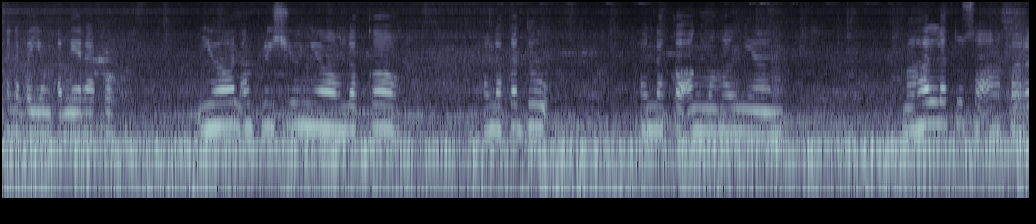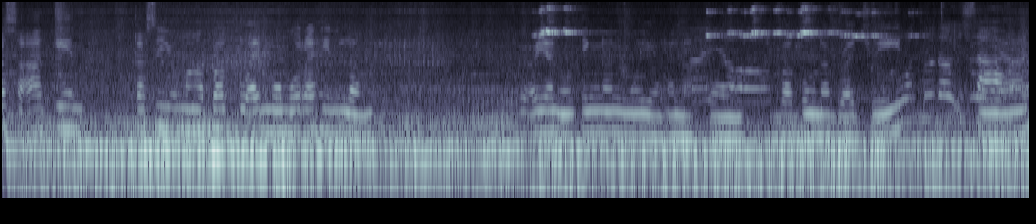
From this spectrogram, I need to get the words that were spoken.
Saan na ba yung camera ko? Yun, ang presyo niya, hala ka. Hala ka do. Hala ka, ang mahal niyan. Mahal na to sa, para sa akin. Kasi yung mga bag ko ay mumurahin lang. Pero ayan, oh, tingnan mo yung anak kong bagong na-graduate. Ayan.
